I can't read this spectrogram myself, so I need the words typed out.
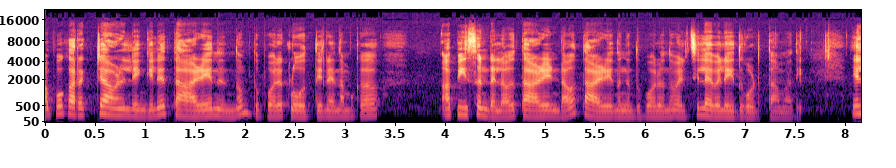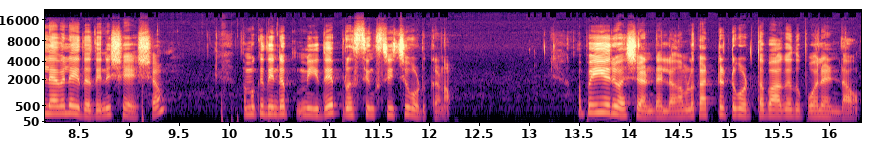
അപ്പോൾ കറക്റ്റ് ആവണില്ലെങ്കിൽ താഴെ നിന്നും ഇതുപോലെ ക്ലോത്തിനെ നമുക്ക് ആ പീസ് ഉണ്ടല്ലോ അത് താഴെ ഉണ്ടാവും. താഴെ നിന്ന് ഇതുപോലെ ഒന്ന് വലിച്ച് ലെവൽ ചെയ്ത് കൊടുത്താൽ മതി. ഈ ലെവൽ ചെയ്തതിന് ശേഷം നമുക്കിതിന്റെ മീതെ പ്രസ്സിങ് സ്റ്റിച്ച് കൊടുക്കണം. അപ്പോൾ ഈ ഒരു വശം ഉണ്ടല്ലോ നമ്മൾ കട്ടിട്ട് കൊടുത്ത ഭാഗം ഇതുപോലെ ഉണ്ടാവും.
